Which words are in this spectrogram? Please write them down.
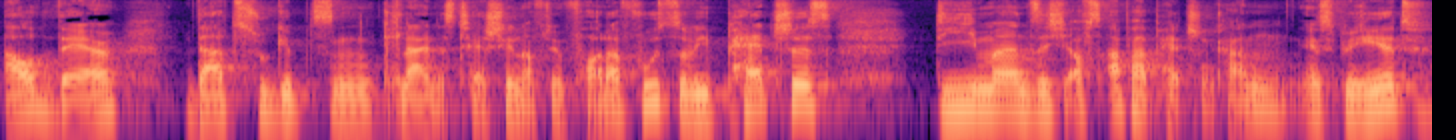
Out There. Dazu gibt's ein kleines Täschchen auf dem Vorderfuß sowie Patches, die man sich aufs Upper patchen kann. Inspiriert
